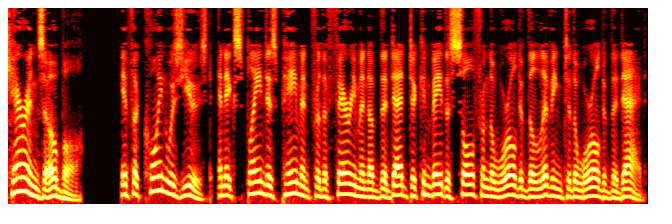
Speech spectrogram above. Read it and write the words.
Charon's obol, if a coin was used, and explained as payment for the ferryman of the dead to convey the soul from the world of the living to the world of the dead.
